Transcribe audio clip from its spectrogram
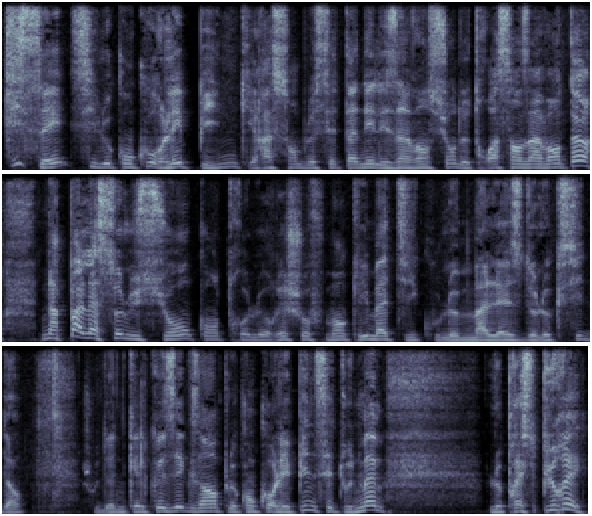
qui sait si le concours Lépine, qui rassemble cette année les inventions de 300 inventeurs, n'a pas la solution contre le réchauffement climatique ou le malaise de l'Occident. Vous donne quelques exemples. Le concours Lépine, c'est tout de même le presse purée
